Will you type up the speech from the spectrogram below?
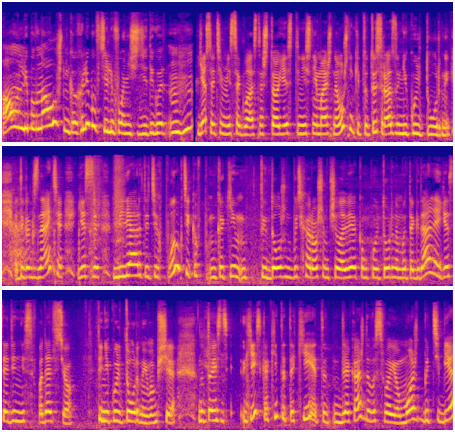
а он либо в наушниках, либо в телефоне сидит и говорит, угу. Я с этим не согласна, что если ты не снимаешь наушники, то ты сразу не культурный. Это как, знаете, если миллиард этих пунктиков, каким ты должен быть хорошим человеком, культурным и так далее, если один не совпадает, все. Ты не культурный вообще. Ну, то есть, есть какие-то такие, это для каждого свое. Может быть, тебе,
